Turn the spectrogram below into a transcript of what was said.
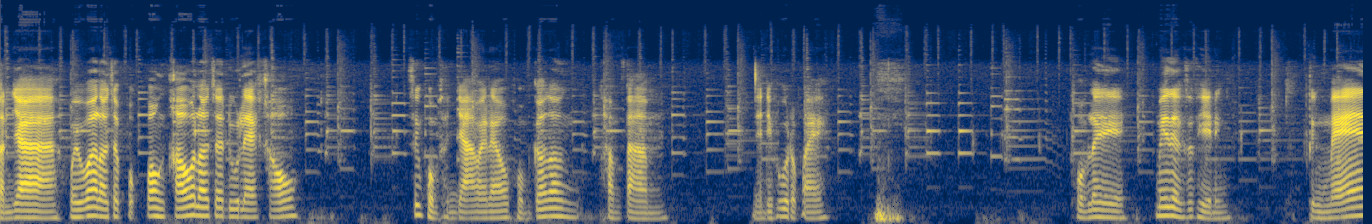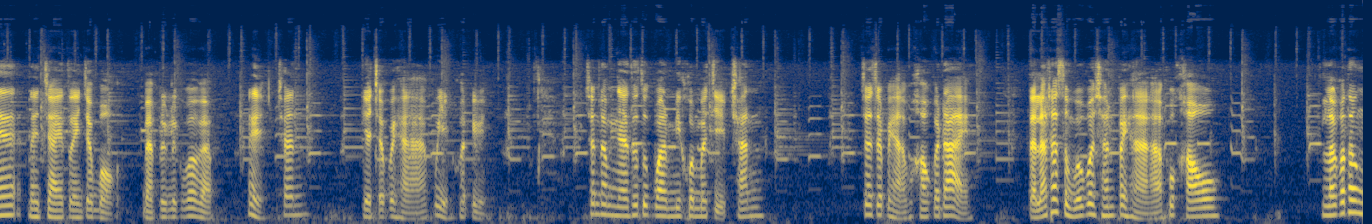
สัญญาไว้ว่าเราจะปกป้องเขาเราจะดูแลเขาซึ่งผมสัญญาไว้แล้ว ผมก็ต้องทำตามอย่างที่พูดออกไป ผมเลยไม่เลิกสักทีหนึ่ง ถึงแม้ในใจตัวเองจะบอกแบบลึกๆว่าแบบ เฮ้ย ฉันอยากจะไปหาผู้หญิงคนอื่น ฉันทำงานทุกๆวันมีคนมาจีบฉันจะจะไปหาพวกเขาก็ได้ แต่แล้วถ้าสมมติว่าฉันไปหาพวกเขา เราก็ต้อง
